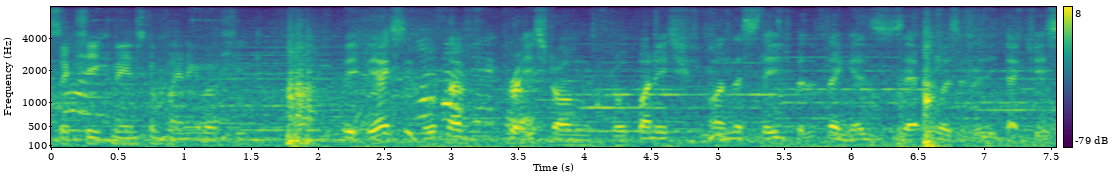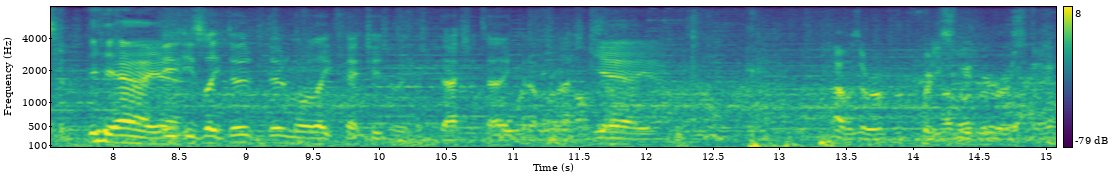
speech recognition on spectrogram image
Classic Sheik mains complaining about Sheik. They, they actually both have pretty strong throw punish on this stage, but the thing is, Zeppo isn't really tech chasing. Yeah, yeah. He, he's like doing, doing more like tech chasing with like dash attack and up smash. and yeah, yeah. That was a re- pretty sweet reverse there.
